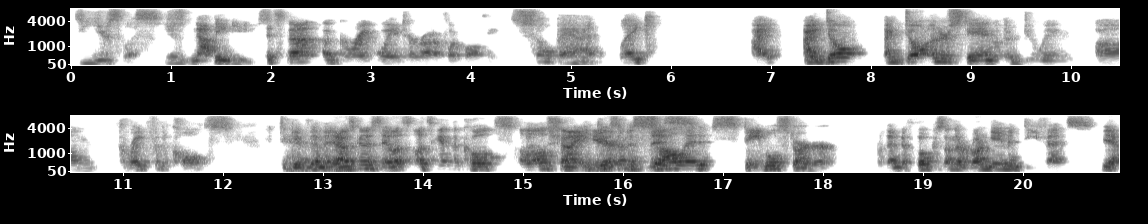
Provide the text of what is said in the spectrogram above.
It's useless, just not being used. It's not a great way to run a football team. So bad. Like I I don't I don't understand what they're doing. Um, great for the Colts to give them. A, yeah, I was gonna say let's let's give the Colts a little shine it here. Gives them a this, solid, stable starter for them to focus on their run game and defense. Yeah,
